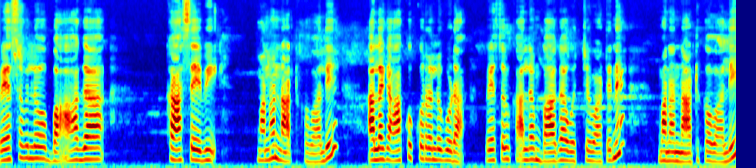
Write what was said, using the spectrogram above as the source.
వేసవిలో బాగా కాసేవి మనం నాటుకోవాలి. అలాగే ఆకుకూరలు కూడా వేసవి కాలం బాగా వచ్చే వాటిని మనం నాటుకోవాలి.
